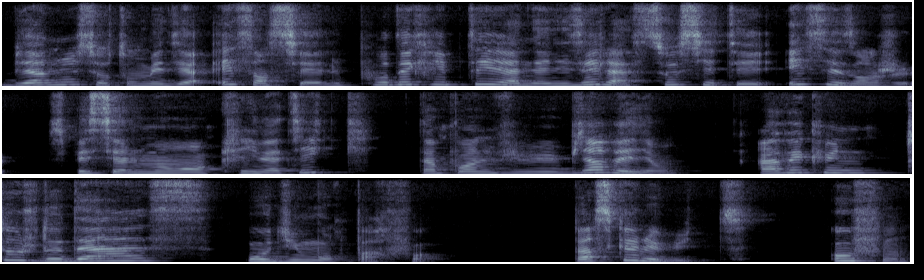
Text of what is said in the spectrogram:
bienvenue sur ton média essentiel pour décrypter et analyser la société et ses enjeux, spécialement climatiques, d'un point de vue bienveillant, avec une touche d'audace ou d'humour parfois. Parce que le but, au fond,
